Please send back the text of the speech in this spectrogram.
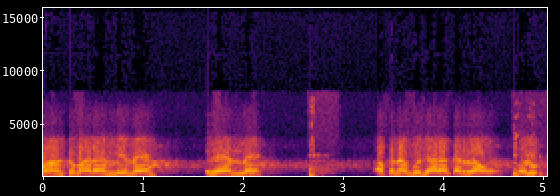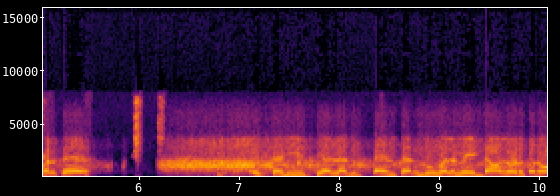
पाँच सौ बारह एम में रैम में अपना गुजारा कर रहा हूँ और ऊपर से स्टडीज़ की अलग टेंशन गूगल मीट डाउनलोड करो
